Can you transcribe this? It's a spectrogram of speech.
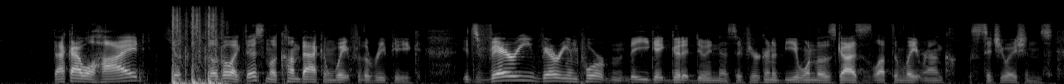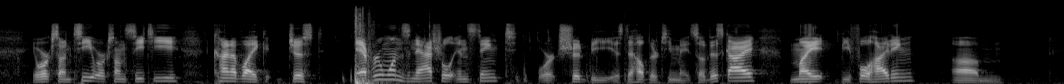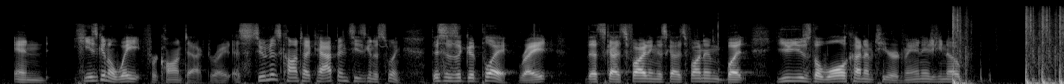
That guy will hide. He'll, they'll go like this and they'll come back and wait for the repeak. It's very, very important that you get good at doing this if you're going to be one of those guys that's left in late round situations. It works on T, it works on CT, kind of like just everyone's natural instinct, or it should be, is to help their teammate. So this guy might be full hiding, um, and he's going to wait for contact, right? As soon as contact happens, he's going to swing. This is a good play, right? This guy's fighting, this guy's fighting, but you use the wall kind of to your advantage, you know,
